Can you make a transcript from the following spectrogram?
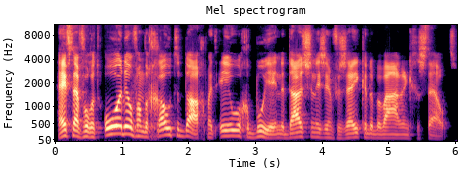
heeft hij voor het oordeel van de grote dag met eeuwige boeien in de duisternis in verzekerde bewaring gesteld.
